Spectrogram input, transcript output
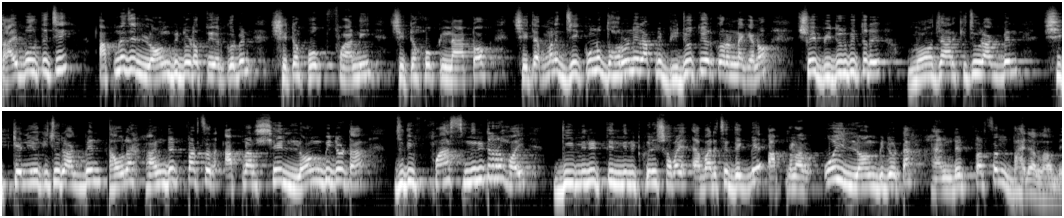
তাই বলতেছি আপনি যে লং ভিডিওটা তৈরি করবেন, সেটা হোক ফানি সেটা হোক নাটক, সেটা মানে যে কোনো ধরনের আপনি ভিডিও তৈরি করেন না কেন, সেই ভিডিওর ভিতরে মজার কিছু রাখবেন, শিক্ষণীয় কিছু রাখবেন। তাহলে হান্ড্রেড পার্সেন্ট আপনার সেই লং ভিডিওটা যদি পাঁচ মিনিটের হয়, দুই মিনিট, তিন মিনিট করে সবাই অ্যাভারেজে দেখবে, আপনার ওই লং ভিডিওটা হান্ড্রেড পার্সেন্ট ভাইরাল হবে।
